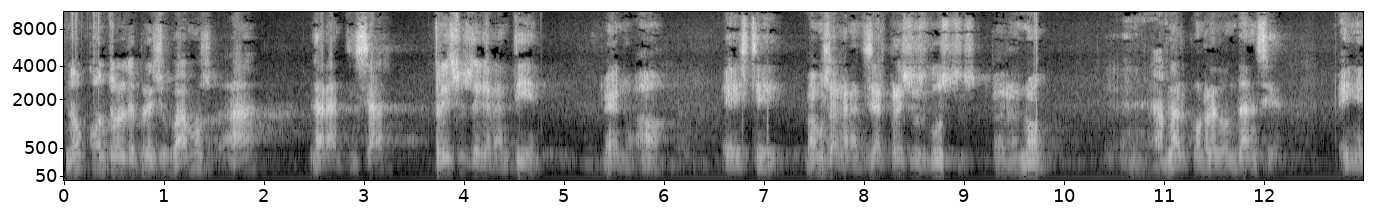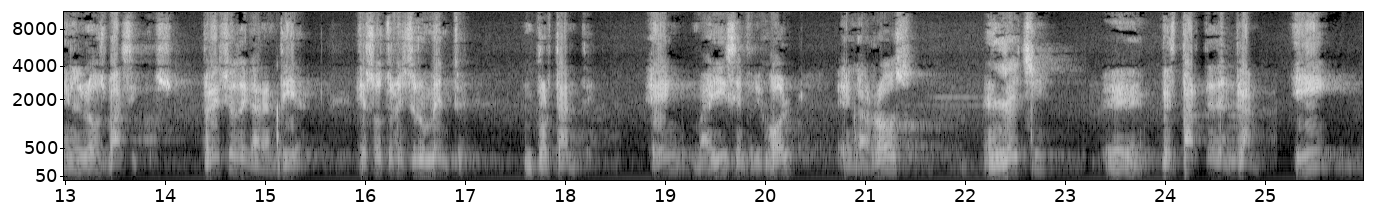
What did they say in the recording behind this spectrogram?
No control de precios, vamos a garantizar precios de garantía. Bueno, ah, este, vamos a garantizar precios justos para no eh, hablar con redundancia en los básicos. Precios de garantía, que es otro instrumento importante en maíz, en frijol, en arroz, en leche, eh, es parte del plan. Y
